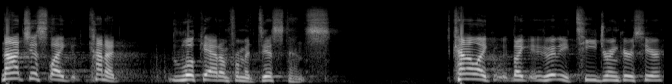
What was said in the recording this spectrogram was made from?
Not just like kind of look at them from a distance. Kind of like, like, do we have any tea drinkers here?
